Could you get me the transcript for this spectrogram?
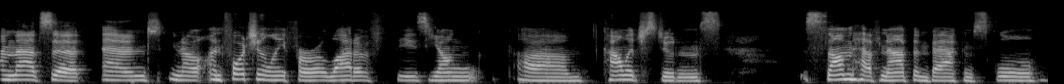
And that's it. And, you know, unfortunately, for a lot of these young um, college students, some have not been back in school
